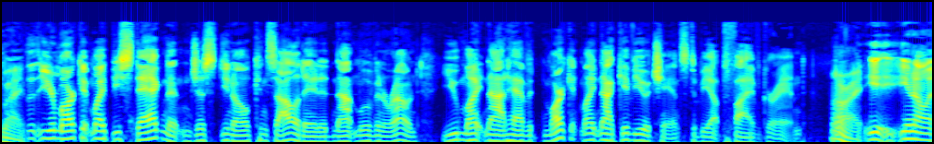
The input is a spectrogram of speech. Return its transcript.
Right. Your market might be stagnant and just you know consolidated, not moving around. You might not have it. Market might not give you a chance to be up five grand. All right, you, you know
